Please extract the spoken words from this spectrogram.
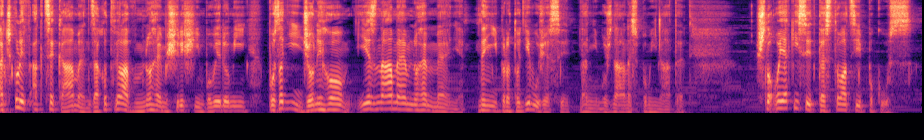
Ačkoliv akce Kámen zakotvila v mnohem širším povědomí, pozadí Johnnyho je známé mnohem méně. Není proto divu, že si na ní možná nespomínáte. Šlo o jakýsi testovací pokus.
